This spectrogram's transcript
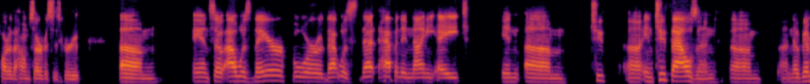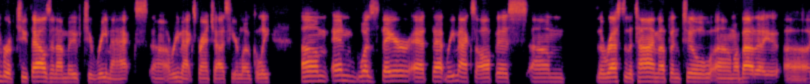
part of the Home Services Group. Um, and so I was there for that was that happened in '98. In um, two uh, in 2000, um, uh, November of 2000, I moved to Remax, uh, a Remax franchise here locally, um, and was there at that Remax office um, the rest of the time up until um, about a, a,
